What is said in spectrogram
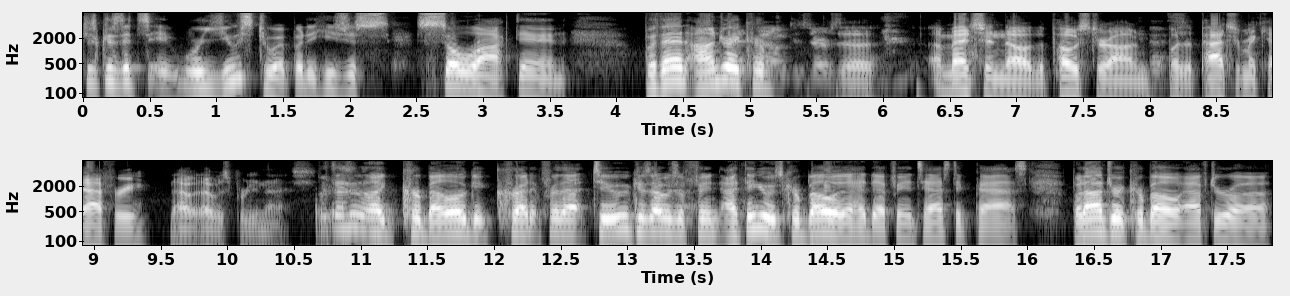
just because it's it, we're used to it. But he's just so locked in. But then Andre Kerr deserves a, a mention though. The poster on was it Patrick McCaffery? That, that was pretty nice. But doesn't like Curbelo get credit for that too? Because that was a fin- I think it was Curbelo that had that fantastic pass. But Andre Curbelo after a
